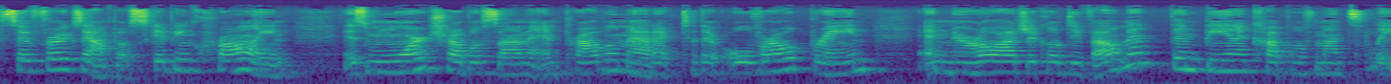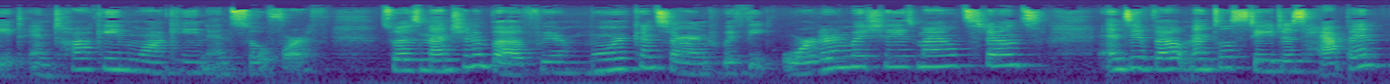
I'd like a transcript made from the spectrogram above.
So, for example, skipping crawling is more troublesome and problematic to their overall brain and neurological development than being a couple of months late in talking, walking, and so forth. So, as mentioned above, we are more concerned with the order in which these milestones and developmental stages happen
